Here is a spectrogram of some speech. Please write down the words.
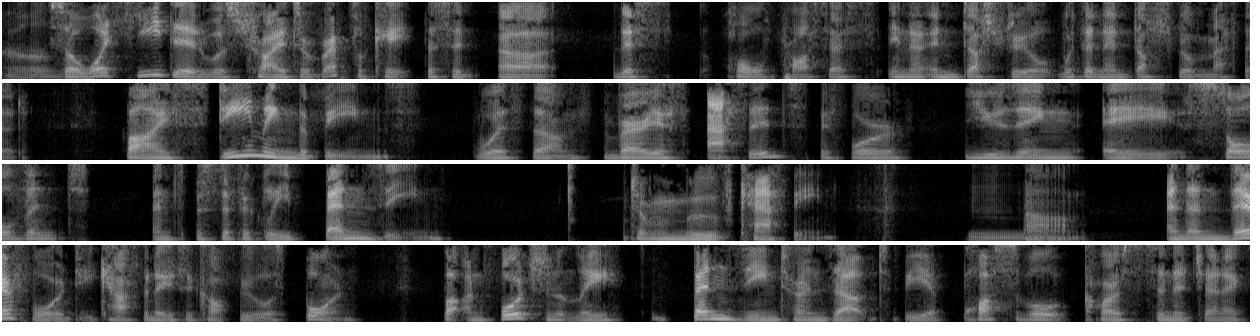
Oh. So what he did was try to replicate this uh, this whole process in an industrial with an industrial method by steaming the beans with um, various acids before using a solvent and specifically benzene to remove caffeine. Mm. Um, and then therefore decaffeinated coffee was born. But unfortunately, benzene turns out to be a possible carcinogenic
